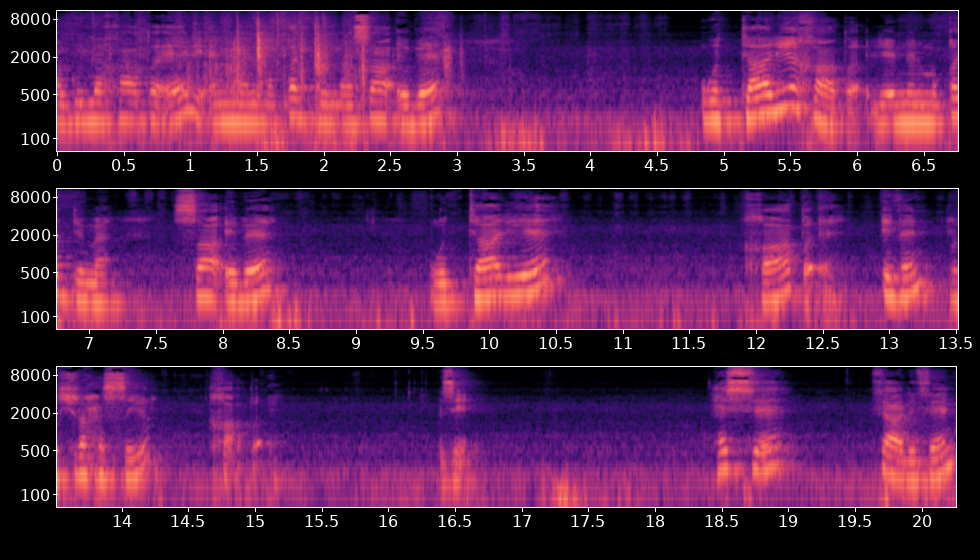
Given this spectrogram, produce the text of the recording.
أقول له خاطئة لأن المقدمة صائبة والتالية خاطئ لأن المقدمة صائبة والتالية خاطئة. إذا إيش راح تصير؟ خاطئة. زين. هسه ثالثا.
